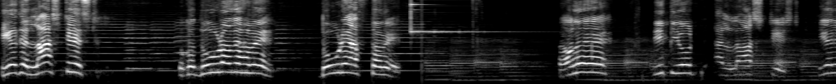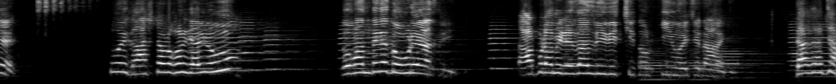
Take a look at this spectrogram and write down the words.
ঠিক আছে লাস্ট টেস্ট তোকে দৌড়াতে হবে দৌড়ে আসতে হবে। তাহলে দ্বিতীয় লাস্ট টেস্ট ঠিক আছে? তুই গাছটার ওখানে যাবি বাবু। ওখান থেকে দৌড়ে আসবি। তারপরে আমি রেজাল্ট দিয়ে দিচ্ছি তোর কি হয়েছে না হয়েছে। যা যা যা।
